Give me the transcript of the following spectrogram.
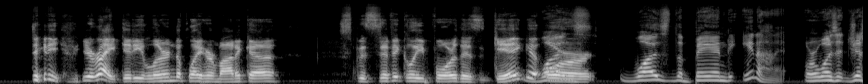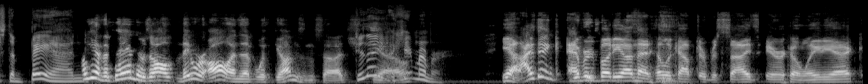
did he? You're right. Did he learn to play harmonica specifically for this gig, Was or was the band in on it, or was it just a band? Oh yeah, the band was all they were all ended up with guns and such. Do they? you I can't remember. yeah? I think everybody on that helicopter besides Erika Eleniak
